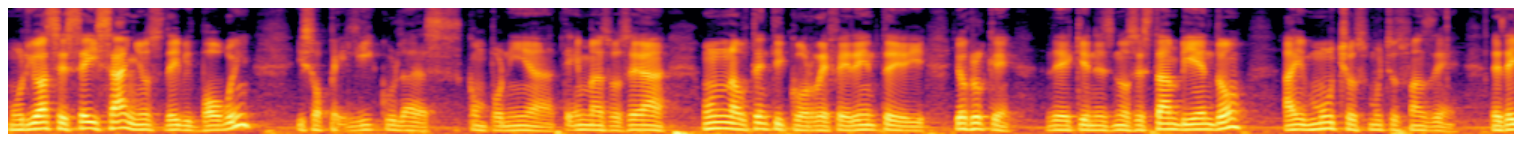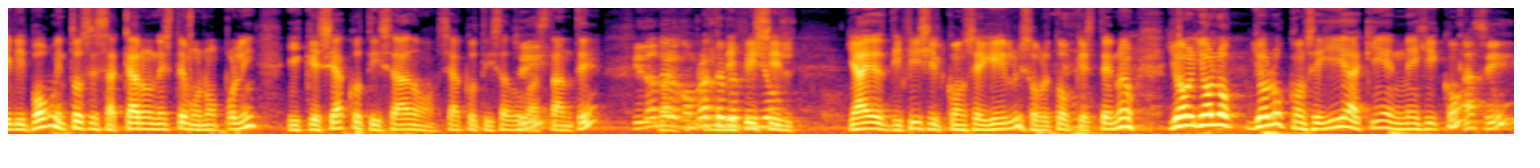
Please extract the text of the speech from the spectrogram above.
murió hace seis años, David Bowie, hizo películas, componía temas, o sea, un auténtico referente y yo creo que de quienes nos están viendo hay muchos, muchos fans de, de David Bowie, entonces sacaron este Monopoly y que se ha cotizado, se ha cotizado ¿Sí? bastante. ¿Y dónde lo Ah, compraste, Difícil, Pepillo? ya es difícil conseguirlo y sobre todo que esté nuevo. Yo, yo, lo, yo lo conseguí aquí en México. ¿Ah, sí?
